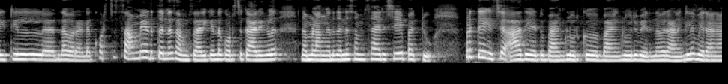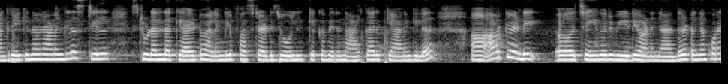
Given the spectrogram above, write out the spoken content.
little എന്താ പറയണ്ടേ കുറച്ച് സമയം എടുത്ത് തന്നെ സംസാരിക്കേണ്ട കുറച്ച് കാര്യങ്ങൾ നമ്മൾ അങ്ങനെ തന്നെ സംസാരിച്ചേ പറ്റൂ. പ്രത്യേകിച്ച് ആദ്യമായിട്ട് ബാംഗ്ലൂർക്ക് ബാംഗ്ലൂർ വരുന്നവരാണെങ്കിൽ വരാൻ ആഗ്രഹിക്കുന്നവരാണെങ്കിൽ സ്റ്റിൽ സ്റ്റുഡന്റ് ഒക്കെ ആയിട്ടോ അല്ലെങ്കിൽ ഫസ്റ്റ് ആയിട്ട് ജോലിക്കൊക്കെ വരുന്ന ആൾക്കാരൊക്കെ ആണെങ്കിൽ അവർക്ക് വേണ്ടി ചെയ്യുന്നൊരു വീഡിയോ ആണ് ഞാനത് കേട്ടോ. ഞാൻ കുറേ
